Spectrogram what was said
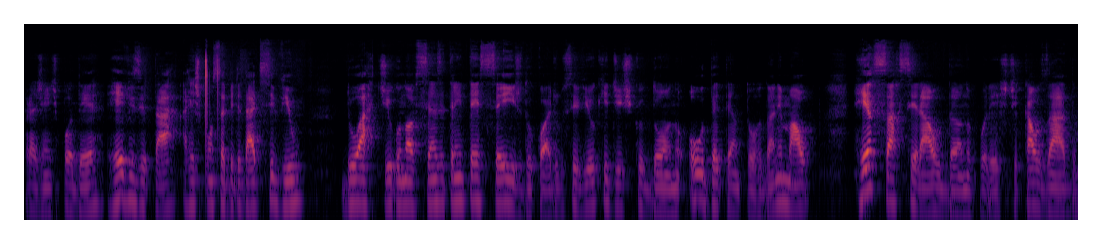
para a gente poder revisitar a responsabilidade civil do artigo 936 do Código Civil, que diz que o dono ou detentor do animal ressarcirá o dano por este causado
